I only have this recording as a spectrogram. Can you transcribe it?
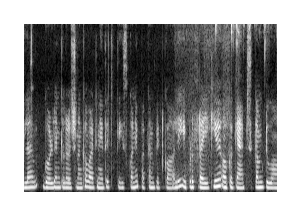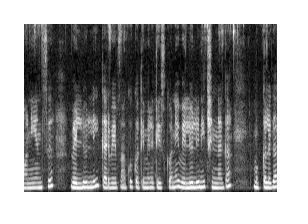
ఇలా గోల్డెన్ కలర్ వచ్చినాక వాటిని అయితే తీసుకొని పక్కన పెట్టుకోవాలి. ఇప్పుడు ఫ్రైకి ఒక క్యాప్సికమ్ టూ ఆనియన్స్ వెల్లుల్లి కరివేపాకు కొత్తిమీర తీసుకొని వెల్లుల్లిని చిన్నగా ముక్కలుగా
